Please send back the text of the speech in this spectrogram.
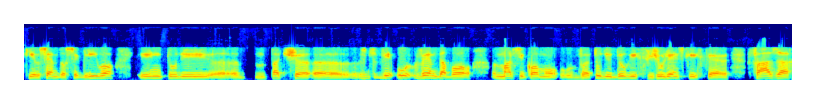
ki je vsem dosegljivo in tudi eh, pač eh, vem, da bo marsikomu v tudi v drugih življenjskih eh, fazah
